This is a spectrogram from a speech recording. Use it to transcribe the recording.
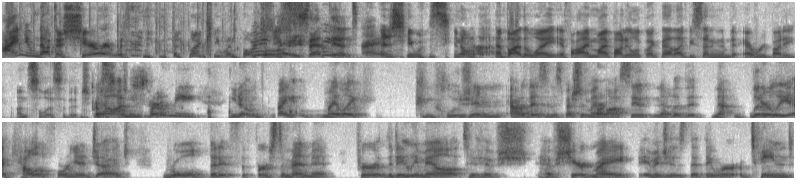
I knew not to share it with anybody, like even though she Right. sent it. Right. And she was, you know, Yeah. and by the way, if I my body looked like that, I'd be sending them to everybody unsolicited. No, I mean, part of me, you know, my my like conclusion out of this, and especially my Right. lawsuit, now that the, now, literally a California judge ruled that it's the First Amendment for the Daily Mail to have sh- have shared my images that they were obtained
